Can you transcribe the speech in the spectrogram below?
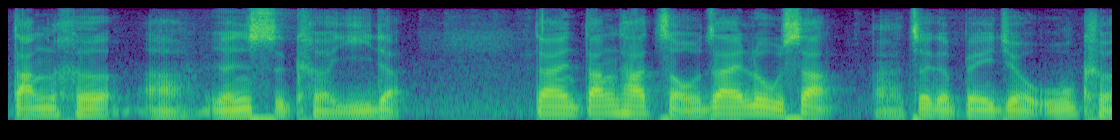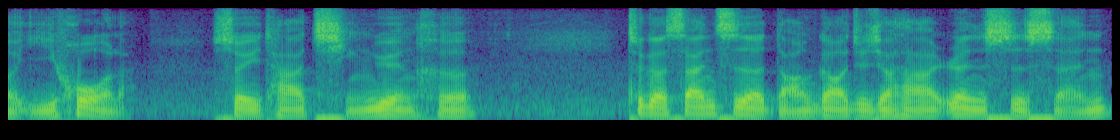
当喝啊？人是可疑的。但当他走在路上啊，这个杯就无可疑惑了，所以他情愿喝。这个三次的祷告就叫他认识神。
